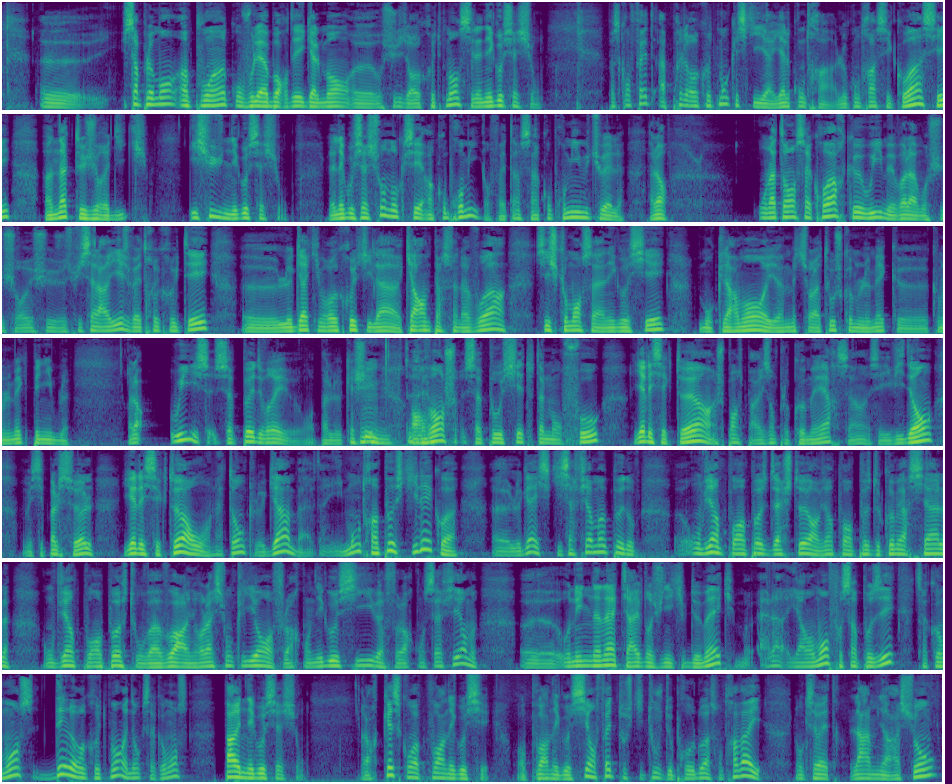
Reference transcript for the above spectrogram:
simplement un point qu'on voulait aborder également au sujet du recrutement, c'est la négociation. Parce qu'en fait, après le recrutement, qu'est-ce qu'il y a? Il y a le contrat. Le contrat, c'est quoi? C'est un acte juridique issu d'une négociation. La négociation, donc, c'est un compromis, en fait. Hein, c'est un compromis mutuel. Alors, on a tendance à croire que oui, mais voilà, moi je suis, je, suis salarié, je vais être recruté. Euh, le gars qui me recrute, il a 40 personnes à voir. Si je commence à négocier, bon, clairement, il va me mettre sur la touche comme le mec, euh, comme le mec pénible. Oui, ça, peut être vrai, on va pas le cacher. Mmh, en revanche, ça peut aussi être totalement faux. Il y a des secteurs, je pense par exemple au commerce, hein, c'est évident, mais c'est pas le seul. Il y a des secteurs où on attend que le gars, bah, il montre un peu ce qu'il est, quoi. Euh, le gars, il, qui s'affirme un peu. Donc, euh, on vient pour un poste d'acheteur, on vient pour un poste de commercial, on vient pour un poste où on va avoir une relation client, il va falloir qu'on négocie, il va falloir qu'on s'affirme. Euh, on est une nana qui arrive dans une équipe de mecs. Bah, là, il y a un moment, il faut s'imposer. Ça commence dès le recrutement et donc ça commence par une négociation. Alors qu'est-ce qu'on va pouvoir négocier? On va pouvoir négocier en fait tout ce qui touche de près ou de loin à son travail. Donc ça va être la rémunération,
